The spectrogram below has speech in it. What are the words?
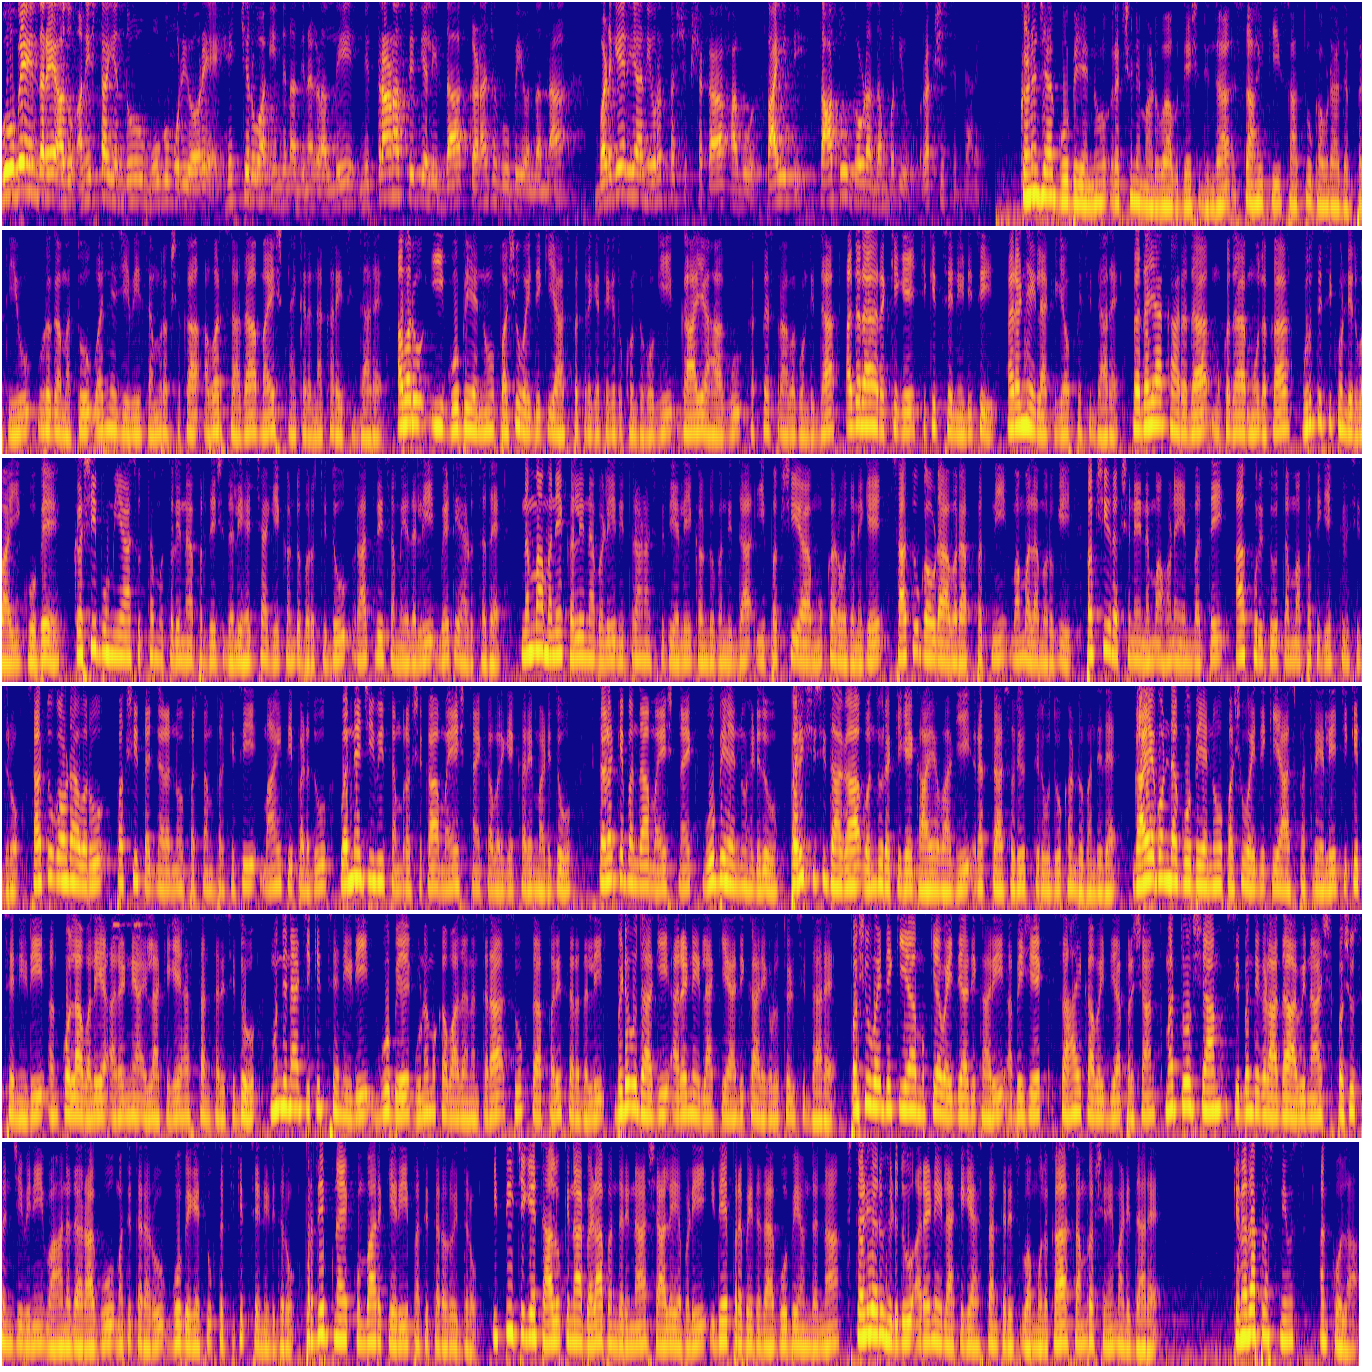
ಗೂಬೆ ಎಂದರೆ ಅದು ಅನಿಷ್ಟ ಎಂದು ಮೂಗು ಮುರಿಯುವವರೇ ಹೆಚ್ಚಿರುವ ಇಂದಿನ ದಿನಗಳಲ್ಲಿ ನಿತ್ರಾಣ ಸ್ಥಿತಿಯಲ್ಲಿದ್ದ ಕಣಜ ಗೂಬೆಯೊಂದನ್ನು ಬಡಗೇರಿಯ ನಿವೃತ್ತ ಶಿಕ್ಷಕ ಹಾಗೂ ಸಾಹಿತಿ ಸಾತು ಗೌಡ ದಂಪತಿಯು ರಕ್ಷಿಸಿದ್ದಾರೆ. ಕಣಜ ಗೋಬೆಯನ್ನು ರಕ್ಷಣೆ ಮಾಡುವ ಉದ್ದೇಶದಿಂದ ಸಾಹಿತಿ ಸಾತುಗೌಡ ದಂಪತಿಯು ಉರಗ ಮತ್ತು ವನ್ಯಜೀವಿ ಸಂರಕ್ಷಕ ಅವರ್ಸಾದ ಮಹೇಶ್ ನಾಯ್ಕರನ್ನ ಕರೆಯಿಸಿದ್ದಾರೆ ಅವರು ಈ ಗೋಬೆಯನ್ನು ಪಶು ವೈದ್ಯಕೀಯ ಆಸ್ಪತ್ರೆಗೆ ತೆಗೆದುಕೊಂಡು ಹೋಗಿ ಗಾಯ ಹಾಗೂ ರಕ್ತಸ್ರಾವಗೊಂಡಿದ್ದ ಅದರ ರೆಕ್ಕೆಗೆ ಚಿಕಿತ್ಸೆ ನೀಡಿಸಿ ಅರಣ್ಯ ಇಲಾಖೆಗೆ ಒಪ್ಪಿಸಿದ್ದಾರೆ. ಹೃದಯಾಕಾರದ ಮುಖದ ಮೂಲಕ ಗುರುತಿಸಿಕೊಂಡಿರುವ ಈ ಗೋಬೆ ಕೃಷಿ ಭೂಮಿಯ ಸುತ್ತಮುತ್ತಲಿನ ಪ್ರದೇಶದಲ್ಲಿ ಹೆಚ್ಚಾಗಿ ಕಂಡುಬರುತ್ತಿದ್ದು ರಾತ್ರಿ ಸಮಯದಲ್ಲಿ ಬೇಟೆಯಾಡುತ್ತದೆ. ನಮ್ಮ ಮನೆ ಕಲ್ಲಿನ ಬಳಿ ನಿತ್ರಾಣ ಸ್ಥಿತಿಯಲ್ಲಿ ಕಂಡುಬಂದಿದ್ದ ಈ ಪಕ್ಷಿಯ ಮುಖರೋಧನೆಗೆ ಸಾತುಗೌಡ ಅವರ ಪತ್ನಿ ಮಮ್ಮಲ ಮರುಗಿ, ಪಕ್ಷಿ ರಕ್ಷಣೆ ನಮ್ಮ ಹೊಣೆ ಎಂಬಂತೆ ಆ ಕುರಿತು ತಮ್ಮ ಪತಿಗೆ ತಿಳಿಸಿದ್ರು. ಸಾತುಗೌಡ ಅವರು ಪಕ್ಷಿ ತಜ್ಞರನ್ನು ಸಂಪರ್ಕಿಸಿ ಮಾಹಿತಿ ಪಡೆದು ವನ್ಯಜೀವಿ ಸಂರಕ್ಷಕ ಮಹೇಶ್ ನಾಯ್ಕ್ ಅವರಿಗೆ ಕರೆ ಮಾಡಿದ್ದು, ಸ್ಥಳಕ್ಕೆ ಬಂದ ಮಹೇಶ್ ನಾಯ್ಕ್ ಗೂಬೆಯನ್ನು ಹಿಡಿದು ಪರೀಕ್ಷಿಸಿದಾಗ ಒಂದು ರೆಕ್ಕೆಗೆ ಗಾಯವಾಗಿ ರಕ್ತ ಸುರಿಯುತ್ತಿರುವುದು ಕಂಡುಬಂದಿದೆ ಗಾಯಗೊಂಡ ಗೂಬೆಯನ್ನು ಪಶು ವೈದ್ಯಕೀಯ ಆಸ್ಪತ್ರೆಯಲ್ಲಿ ಚಿಕಿತ್ಸೆ ನೀಡಿ ಅಂಕೋಲಾ ವಲಯ ಅರಣ್ಯ ಇಲಾಖೆಗೆ ಹಸ್ತಾಂತರಿಸಿದ್ದು, ಮುಂದಿನ ಚಿಕಿತ್ಸೆ ನೀಡಿ ಗೂಬೆ ಗುಣಮುಖವಾದ ನಂತರ ಸೂಕ್ತ ಪರಿಸರದಲ್ಲಿ ಬಿಡುವುದಾಗಿ ಅರಣ್ಯ ಇಲಾಖೆಯ ಅಧಿಕಾರಿಗಳು ತಿಳಿಸಿದ್ದಾರೆ. ಪಶು ವೈದ್ಯಕೀಯ ಮುಖ್ಯ ವೈದ್ಯಾಧಿಕಾರಿ ಅಭಿಷೇಕ್, ಸಹಾಯಕ ವೈದ್ಯ ಪ್ರಶಾಂತ್ ಮತ್ತು ಶ್ಯಾಮ್ ಸಿಬ್ಬಂದಿಗಳಾದ ಅವಿನಾಶ್, ಪಶು ಸಂಜೀವಿನಿ ವಾಹನದ ರಾಘು ಮತ್ತಿತರರು ಗೂಬೆಗೆ ಸೂಕ್ತ ಚಿಕಿತ್ಸೆ ನೀಡಿದರು. ಪ್ರದೀಪ್ ನಾಯಕ್ ಕುಂಬಾರಕೇರಿ ಮತ್ತಿತರರು ಇದ್ದರು. ಇತ್ತೀಚೆಗೆ ತಾಲೂಕಿನ ಬೆಳಾಬಂದರಿನ ಶಾಲೆಯ ಬಳಿ ಇದೇ ಪ್ರಭೇದದ ಗೂಬೆಯೊಂದನ್ನು ಸ್ಥಳೀಯರು ಹಿಡಿದು ಅರಣ್ಯ ಇಲಾಖೆಗೆ ಹಸ್ತಾಂತರಿಸುವ ಮೂಲಕ ಸಂರಕ್ಷಣೆ ಮಾಡಿದ್ದಾರೆ. Canara plus news Ankola.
